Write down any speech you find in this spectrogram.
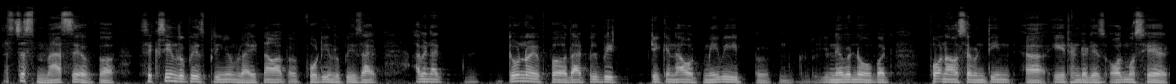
that's just massive. Uh, 16 rupees premium right now, 14 rupees. I, I mean, I don't know if uh, that will be taken out. Maybe uh, you never know, but for now, 17,800 uh, is almost here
